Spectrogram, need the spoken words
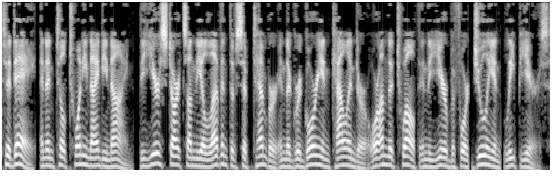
Today, and until 2099, the year starts on the 11th of September in the Gregorian calendar or on the 12th in the year before Julian leap years.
